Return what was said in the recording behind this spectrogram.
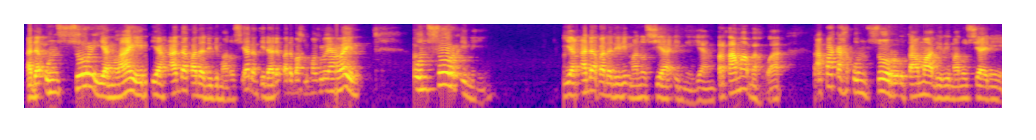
ada unsur yang lain yang ada pada diri manusia dan tidak ada pada makhluk-makhluk yang lain. Unsur ini yang ada pada diri manusia ini, yang pertama bahwa apakah unsur utama diri manusia ini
